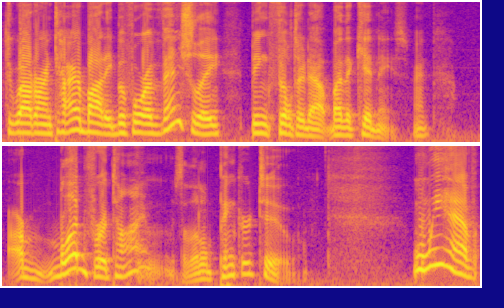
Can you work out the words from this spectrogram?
throughout our entire body before eventually being filtered out by the kidneys. Right? Our blood for a time is a little pinker too. When we have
